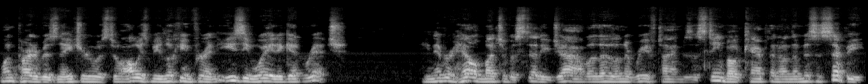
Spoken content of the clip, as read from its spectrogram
One part of his nature was to always be looking for an easy way to get rich. He never held much of a steady job other than a brief time as a steamboat captain on the Mississippi.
